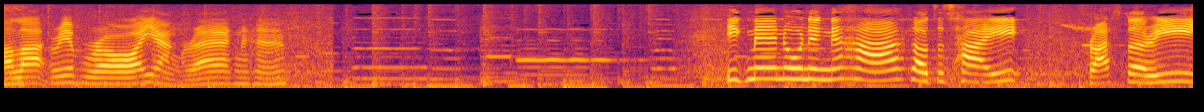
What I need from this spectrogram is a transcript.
เอาละเรียบร้อยอย่างแรกนะคะอีกเมนูหนึ่งนะคะ เราจะใช้ราสเบอร์รี่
